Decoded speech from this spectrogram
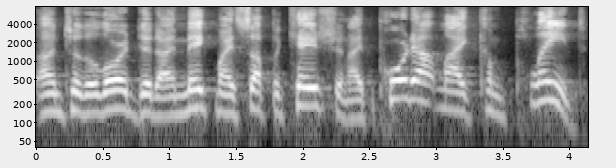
unto the Lord did I make my supplication. I poured out my complaint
